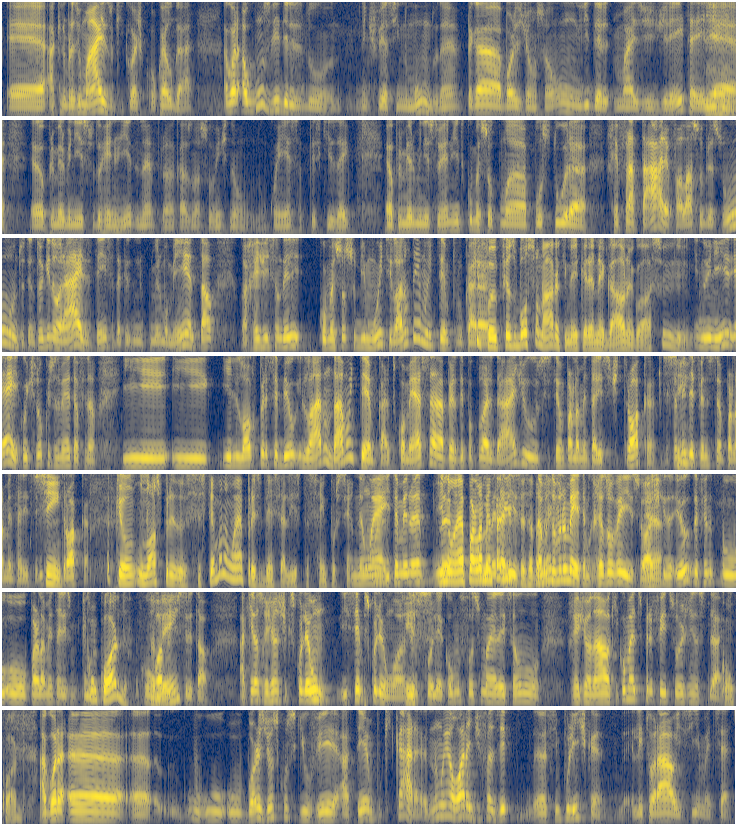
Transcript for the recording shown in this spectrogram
É, aqui no Brasil mais do que qualquer lugar. Agora, alguns líderes do, a gente vê assim no mundo, né? Pegar Boris Johnson, um líder mais de direita, ele uhum. é, é, o primeiro-ministro do Reino Unido, né? Por acaso o nosso ouvinte não, não conheça, pesquisa aí. É o primeiro-ministro do Reino Unido, começou com uma postura refratária, falar sobre o assunto, tentou ignorar a existência daquele, no primeiro momento tal. A rejeição dele começou a subir muito, e lá não tem muito tempo o cara... Que foi o que fez o Bolsonaro, que meio queria negar o negócio e... e no início, é, e continuou com isso também até o final. E, e, e, ele logo percebeu, e lá não dá muito tempo, cara. Tu começa a perder popularidade, o sistema parlamentarista te troca. Eu Sim. também defendo o sistema parlamentarista, ele Sim. te troca. É porque o nosso sistema não é presidencialista 100%. Não, não é, e também não é... E não é, é parlamentarista, exatamente. Estamos no meio, temos que resolver isso. Eu é. acho que eu defendo o, o parlamentarismo puro. Concordo, Com também. voto distrital. Aqui nas regiões tinha que escolher um, e sempre escolher um. Sempre escolher, como se fosse uma eleição regional aqui, como é dos prefeitos hoje na cidade. Concordo. Agora, uh, uh, o, o, Boris Johnson conseguiu ver a tempo que, cara, não é hora de fazer assim, política eleitoral em cima, etc.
